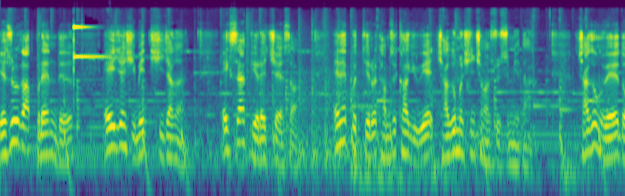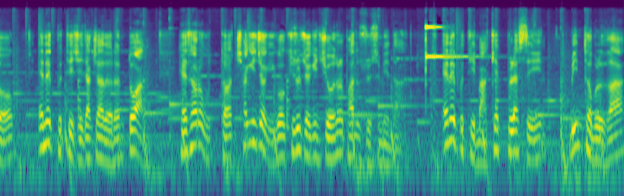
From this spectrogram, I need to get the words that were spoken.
예술가 브랜드, 에이전시 및 시장은 XRP 레츠에서 NFT를 탐색하기 위해 자금을 신청할 수 있습니다. 자금 외에도 NFT 제작자들은 또한 회사로부터 창의적이고 기술적인 지원을 받을 수 있습니다. NFT 마켓플레스인 민터블과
